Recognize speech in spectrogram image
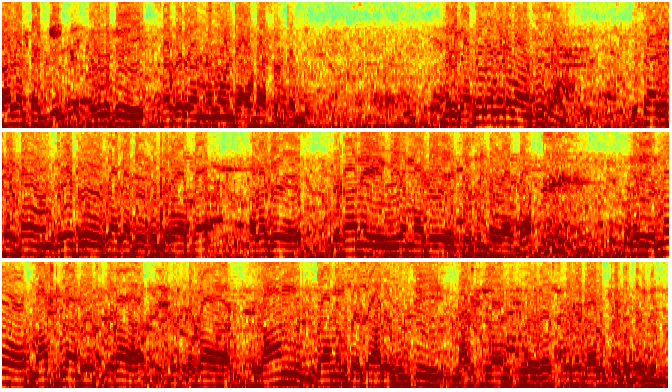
బాగా తగ్గి ప్రజలకి సౌకర్యవంతంగా ఉండే అవకాశం ఉంటుంది. మరి గతంలో కూడా మనం చూసాం. విశాఖపట్నం గ్రేటర్ విశాఖ చేసిన తర్వాత అలాగే ఉడాని విఎంఆర్డి చేసిన తర్వాత మరి ఎన్నో మాస్టర్ ప్లాన్ రోడ్స్ కూడా ఒక లాంగ్ ప్లానింగ్ తోటి ఆలోచించి మాస్టర్ ప్లాన్స్ రోడ్స్ కూడా డెవలప్ చేయడం జరిగింది.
